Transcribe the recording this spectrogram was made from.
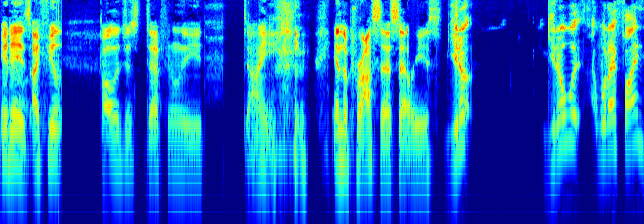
It is. I feel college is definitely dying in the process at least. You know, you know what? What I find,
